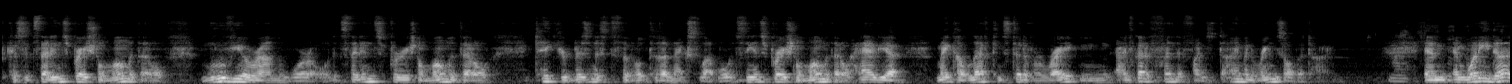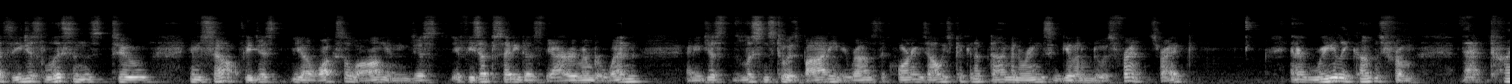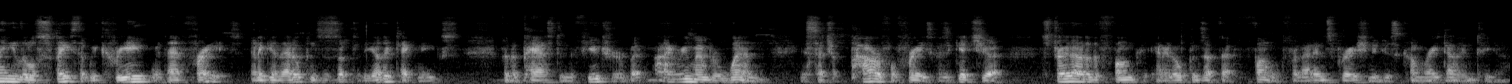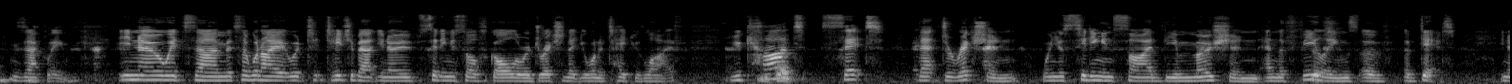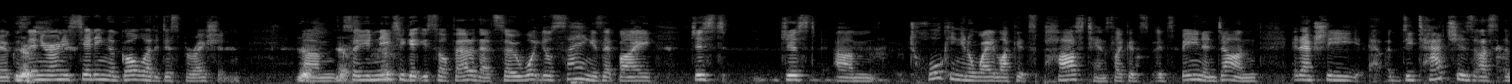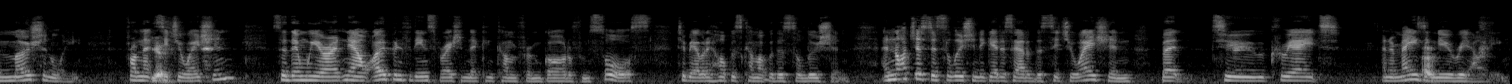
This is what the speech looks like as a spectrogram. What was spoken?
Because it's that inspirational moment that'll move you around the world. It's that inspirational moment that'll take your business to the, to the next level. It's the inspirational moment that'll have you make a left instead of a right. And I've got a friend that finds diamond rings all the time. Right. And and what he does, he just listens to himself. He just you know walks along and just if he's upset, he does the I remember when, and he just listens to his body and he rounds the corner. He's always picking up diamond rings and giving them to his friends, right? And it really comes from that tiny little space that we create with that phrase. And again, that opens us up to the other techniques for the past and the future. But I remember when is such a powerful phrase because it gets you straight out of the funk and it opens up that funnel for that inspiration to just come right down into you. Exactly. You know, it's um, it's like when I would t- teach about you know setting yourself a goal or a direction that you want to take your life. You can't set that direction when you're sitting inside the emotion and the feelings yes. of, of debt. You know, because yes. then you're only setting a goal out of desperation. Yes, um, yes, so you need to get yourself out of that. So what you're saying is that by just just um, talking in a way like it's past tense, like it's it's been and done, it actually detaches us emotionally from that yes. situation. So then we are now open for the inspiration that can come from God or from Source to be able to help us come up with a solution, and not just a solution to get us out of the situation, but to create an amazing uh, new reality.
